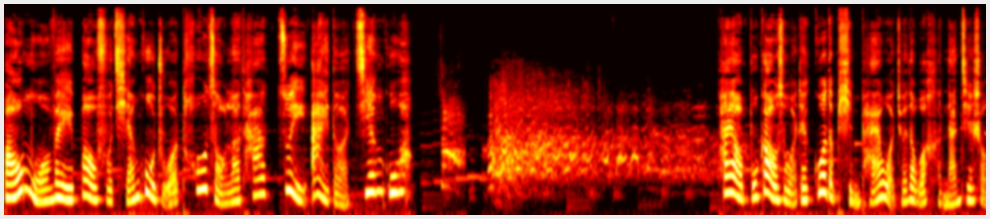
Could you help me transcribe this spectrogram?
保姆为报复前雇主，偷走了他最爱的煎锅。他要不告诉我这锅的品牌，我觉得我很难接受。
